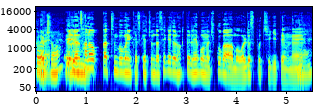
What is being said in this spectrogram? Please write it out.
그렇죠. 네, 이런 산업 같은 부분을 계속해서 좀 더 세계적으로 확대를 해보면 축구가 뭐 월드 스포츠이기 때문에 네.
